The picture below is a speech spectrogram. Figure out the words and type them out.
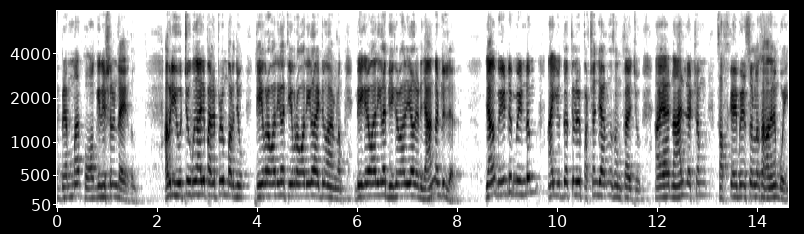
ബ്രഹ്മ കോഗ്നിഷൻ ഉണ്ടായിരുന്നു. അവർ യൂട്യൂബുകാർ പലപ്പോഴും പറഞ്ഞു തീവ്രവാദികളെ തീവ്രവാദികളായിട്ട് കാണണം. ഭീകരവാദികളെ ഭീകരവാദികളായിട്ട്. ഞാൻ കണ്ടില്ല. ഞാൻ വീണ്ടും വീണ്ടും ആ യുദ്ധത്തിൽ ഒരു പക്ഷം ചേർന്ന് സംസാരിച്ചു. നാല് ലക്ഷം സബ്സ്ക്രൈബേഴ്സ് ഉള്ള സാധനം പോയി.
